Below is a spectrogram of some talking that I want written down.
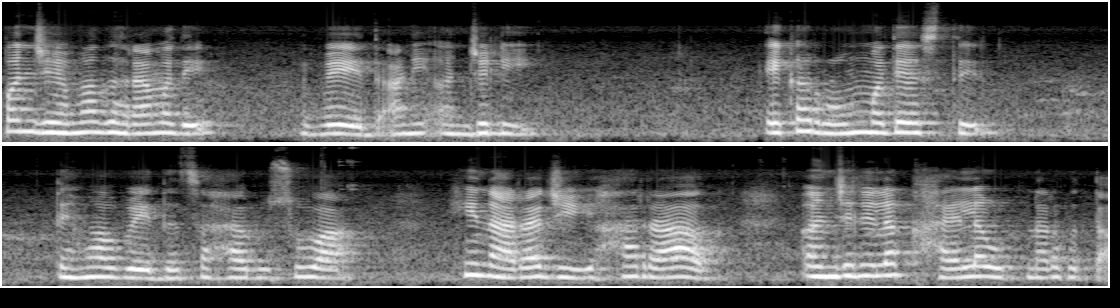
पण जेव्हा घरामध्ये वेद आणि अंजली एका रूममध्ये असतील तेव्हा वेदचा हा रुसवा ही नाराजी हा राग अंजलीला खायला उठणार होता.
